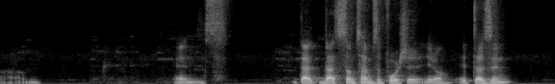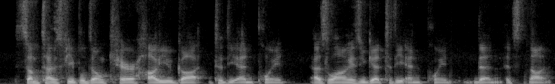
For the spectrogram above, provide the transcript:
Um, and that that's sometimes unfortunate you know? It doesn't sometimes people don't care how you got to the end point. As long as you get to the end point then it's not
